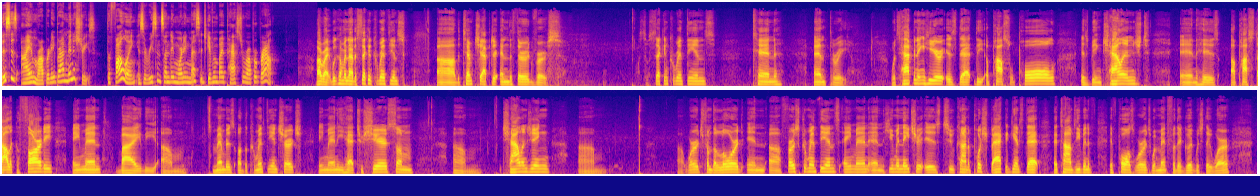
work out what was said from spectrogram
This is I Am Robert A. Brown Ministries. The following is a recent Sunday morning message given by Pastor Robert Brown. All right, we're coming out of Second Corinthians, uh, the 10th chapter and the third verse. So Second Corinthians 10 and 3. What's happening here is that the Apostle Paul is being challenged in his apostolic authority, amen, by the um, members of the Corinthian church, amen. He had to share some um, challenging um, uh, words from the Lord in uh, First Corinthians, Amen. And human nature is to kind of push back against that at times, even if if Paul's words were meant for their good, which they were.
